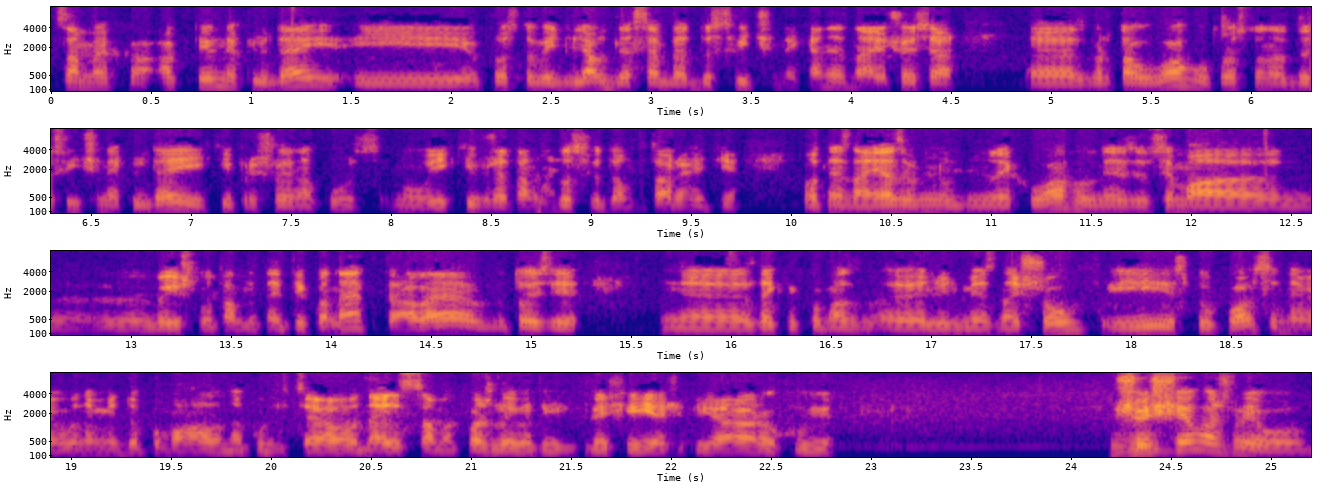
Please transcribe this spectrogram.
самих активних людей і просто виділяв для себе досвідчених. Я не знаю, щось я е, звертав увагу просто на досвідчених людей, які прийшли на курс, ну які вже там з досвідом в таргеті. От не знаю, я звернув на них увагу, не з усіма е, вийшло там знайти конект, але в ітозі е, з декількома е, людьми знайшов і спілкувався з ними. Вони мені допомагали на курсі. Це одна із самих важливих речей, я, я рахую. Що ще важливо?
